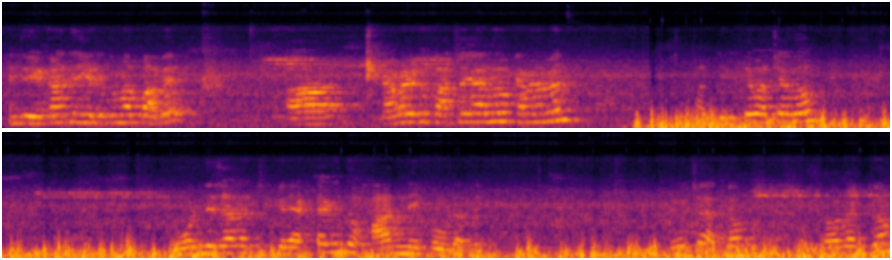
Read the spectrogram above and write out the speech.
কিন্তু এখানে যেটা তোমরা পাবে। আর ক্যামেরা একটু কাছে জানো ক্যামেরাম্যান আর দেখতে পাচ্ছ একদম মন্ডে জানা চিকেন একটা কিন্তু হার নেই কোনোটাতে। ঠিক আছে একদম সব একদম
